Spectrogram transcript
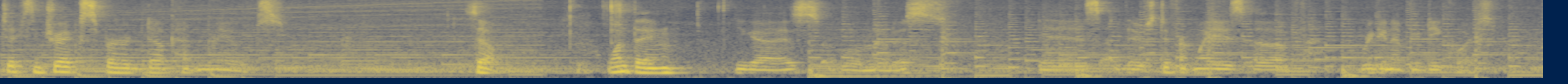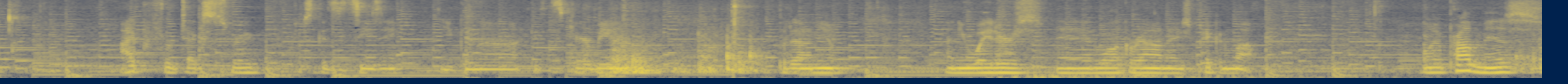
Tips and tricks for duck hunting noobs. So, one thing you guys will notice is there's different ways of rigging up your decoys. I prefer Texas rig just because it's easy. You can uh, get this carabiner, put it on you, on your waders, and walk around and just picking them up. Only problem is,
